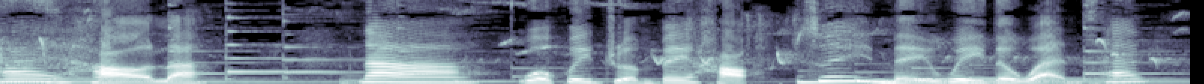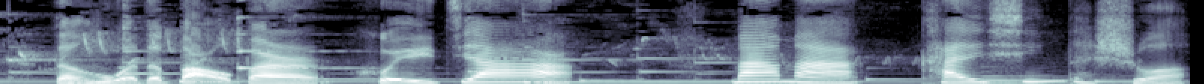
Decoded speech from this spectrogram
太好了，那我会准备好最美味的晚餐，等我的宝贝儿回家。妈妈开心地说。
